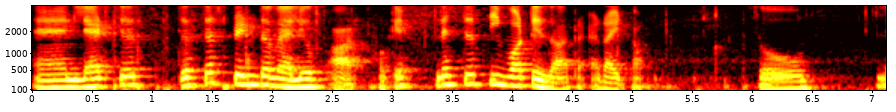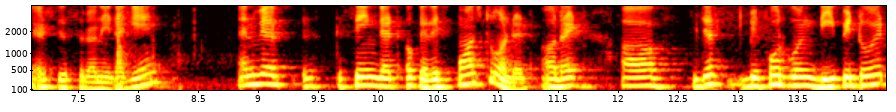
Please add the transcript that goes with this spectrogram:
And let's just just just print the value of r okay? Let's just see what is r right now. So let's just run it again. And we are seeing that okay response 200 all right. Uh, just before going deep into it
